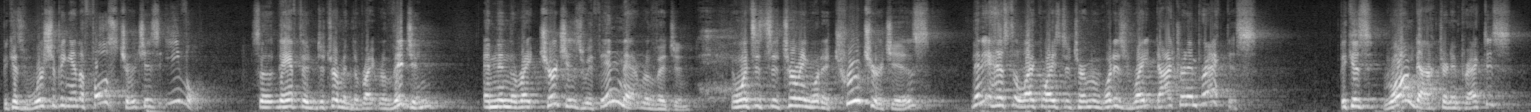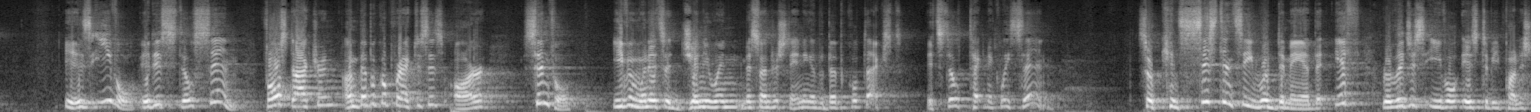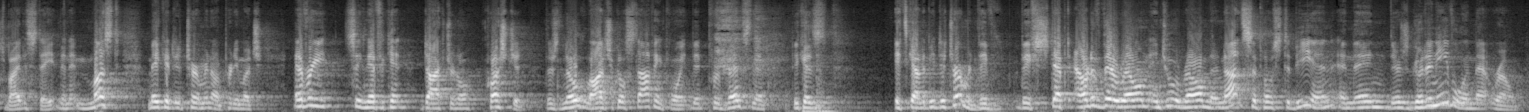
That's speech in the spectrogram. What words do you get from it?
Because worshiping at a false church is evil. So they have to determine the right religion and then the right churches within that religion. And once it's determining what a true church is, then it has to likewise determine what is right doctrine and practice. Because wrong doctrine and practice is evil, it is still sin. False doctrine, unbiblical practices are sinful even when it's a genuine misunderstanding of the biblical text. It's still technically sin. So, consistency would demand that if religious evil is to be punished by the state, then it must make a determination on pretty much every significant doctrinal question. There's no logical stopping point that prevents them because it's got to be determined. They've, they've stepped out of their realm into a realm they're not supposed to be in, and then there's good and evil in that realm.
